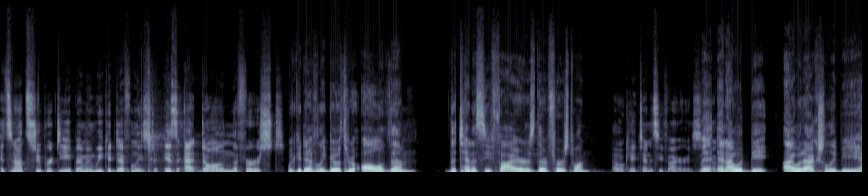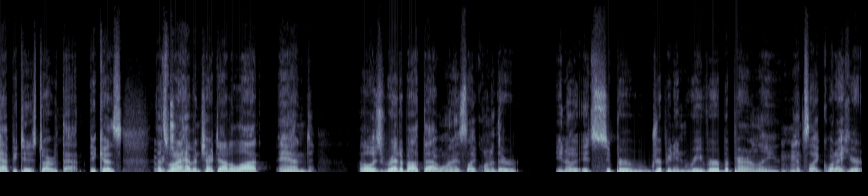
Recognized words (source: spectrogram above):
it's not super deep. I mean, we could definitely. St- is At Dawn the first? We could definitely go through all of them. The Tennessee Fire is their first one, Oh, okay, Tennessee Fires. A- and I would be. I would actually be happy to start with that because that's would one I haven't checked out a lot, and I've always read about that one as like one of their. You know, it's super dripping in reverb. Apparently, Mhm. that's like what I hear.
